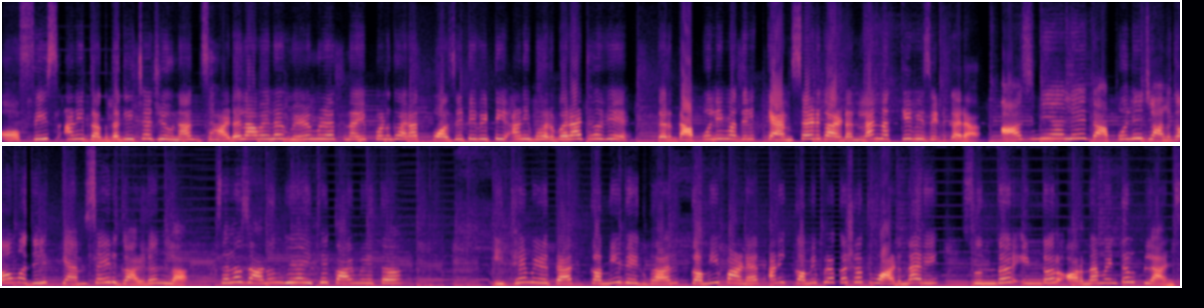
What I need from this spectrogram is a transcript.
ऑफिस आणि दगदगीच्या जीवनात झाडं लावायला वेळ मिळत नाही पण घरात पॉझिटिव्हिटी आणि भरभराट हवी आहे तर दापोली मधील कॅम्पसाइड गार्डनला नक्की व्हिजिट करा. आज मी आले दापोली जालगाव मधील कॅम्पसाइड गार्डनला. चला जाणून घेऊया इथे काय मिळतं. इथे मिळतात कमी देखभाल कमी पाण्यात आणि कमी प्रकाशात वाढणारी सुंदर इंडोर ऑर्नामेंटल प्लांट्स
